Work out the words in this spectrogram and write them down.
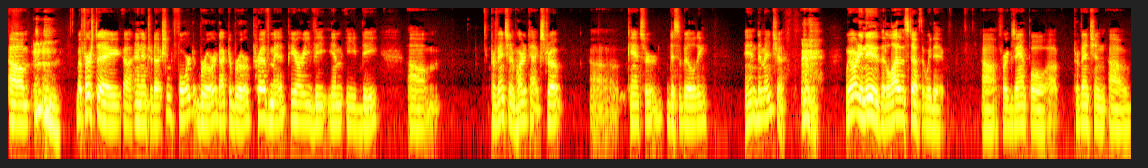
Um, but first, a uh, an introduction. Ford Brewer, Dr. Brewer, PrevMed, P-R-E-V-M-E-D, um, prevention of heart attack, stroke, uh, cancer, disability, and dementia. we already knew that a lot of the stuff that we do, uh, for example, uh, prevention of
